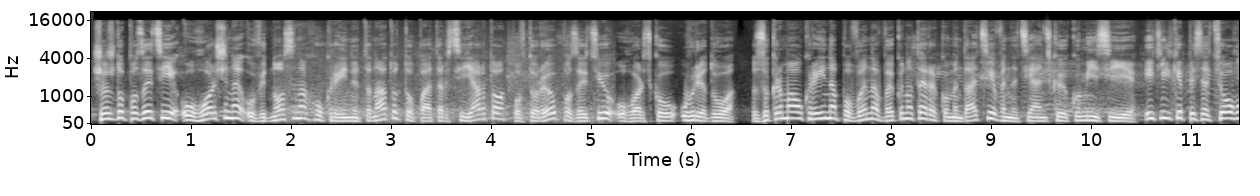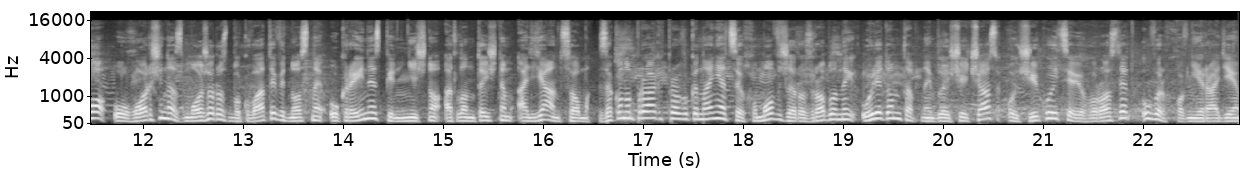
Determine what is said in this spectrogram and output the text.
Що ж до позиції Угорщини у відносинах України та НАТО, то Петер Сіярто повторив позицію угорського уряду. Зокрема, Україна повинна виконати рекомендації Венеціанської комісії, і тільки після цього Угорщина зможе розблокувати відносини України з північно-атлантичним альянсом. Законопроект про виконання цих умов вже розроблений урядом, та в найближчий час очікується його розгляд у Верховній Раді.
